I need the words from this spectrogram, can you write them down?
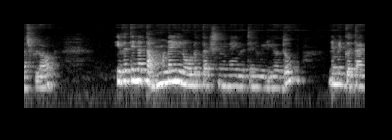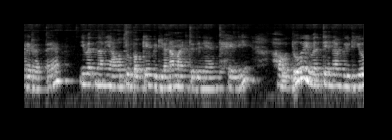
ಬ್ಲಾಗ್ ರಾಜ್ ವ್ಲಾಗ್ ಇವತ್ತಿನ ತಮ್ಮನೇಲಿ ನೋಡಿದ ತಕ್ಷಣ ಇವತ್ತಿನ ವಿಡಿಯೋದು ನಿಮಗೆ ಗೊತ್ತಾಗಿರುತ್ತೆ. ಇವತ್ತು ನಾನು ಯಾವುದ್ರ ಬಗ್ಗೆ ವಿಡಿಯೋನ ಮಾಡ್ತಿದ್ದೀನಿ ಅಂತ ಹೇಳಿ. ಹೌದು, ಇವತ್ತಿನ ವಿಡಿಯೋ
